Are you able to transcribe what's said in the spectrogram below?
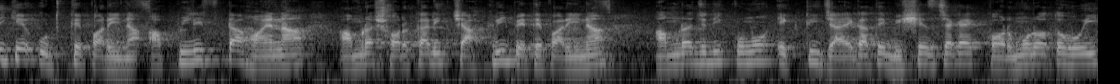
দিকে উঠতে পারি না আপলিফটটা হয় না, আমরা সরকারি চাকরি পেতে পারি না আমরা যদি কোনো একটি জায়গাতে বিশেষ জায়গায় কর্মরত হই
